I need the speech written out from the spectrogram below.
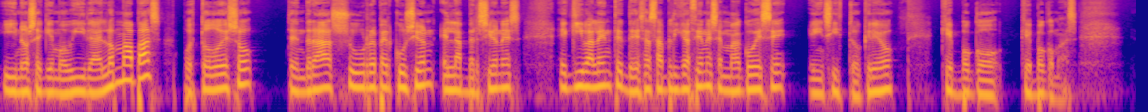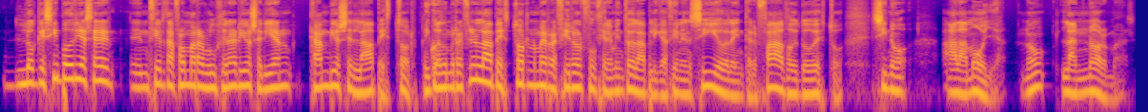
y no sé qué movida en los mapas, pues todo eso tendrá su repercusión en las versiones equivalentes de esas aplicaciones en macOS e insisto, creo que poco, que poco más. Lo que sí podría ser, en cierta forma, revolucionario serían cambios en la App Store. Y cuando me refiero a la App Store no me refiero al funcionamiento de la aplicación en sí o de la interfaz o de todo esto, sino a la molla, ¿no? Las normas.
